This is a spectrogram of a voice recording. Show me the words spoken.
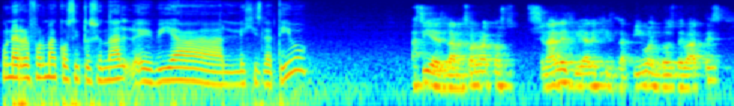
¿Una reforma constitucional eh, vía legislativo? Así es, la reforma constitucional es vía legislativo en dos debates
